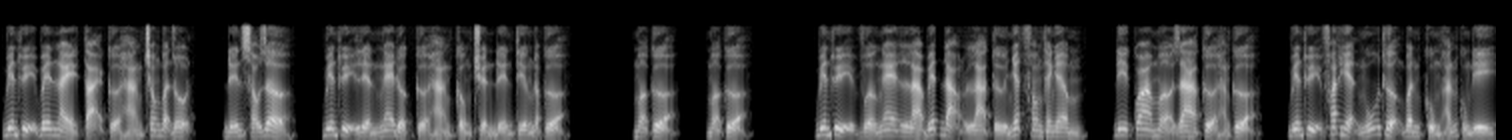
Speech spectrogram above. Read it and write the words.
Biên thụy bên này tại cửa hàng trong bận rộn, đến 6 giờ, biên thụy liền nghe được cửa hàng cổng truyền đến tiếng đập cửa. Mở cửa, mở cửa. Biên thụy vừa nghe là biết đạo là từ nhất phong thanh âm, đi qua mở ra cửa hàng cửa, biên thụy phát hiện ngũ thượng bân cùng hắn cùng đi,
